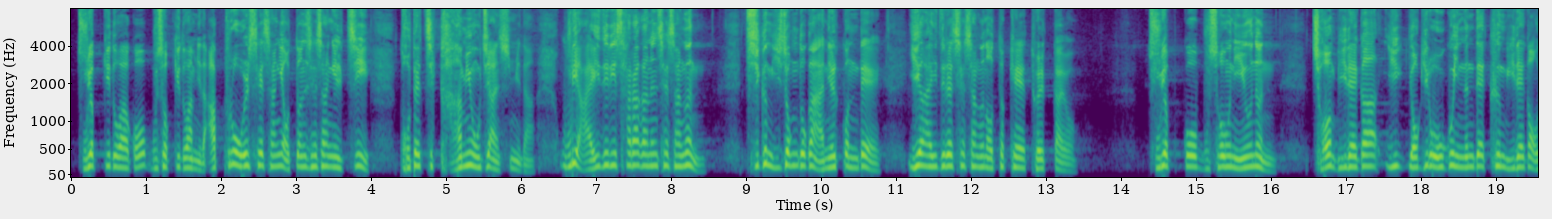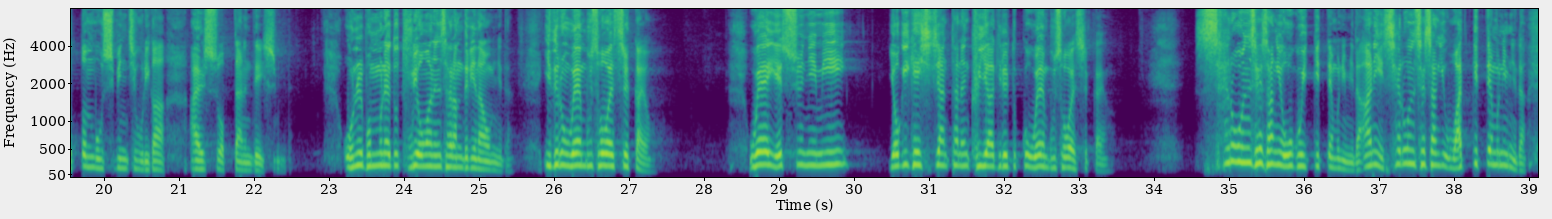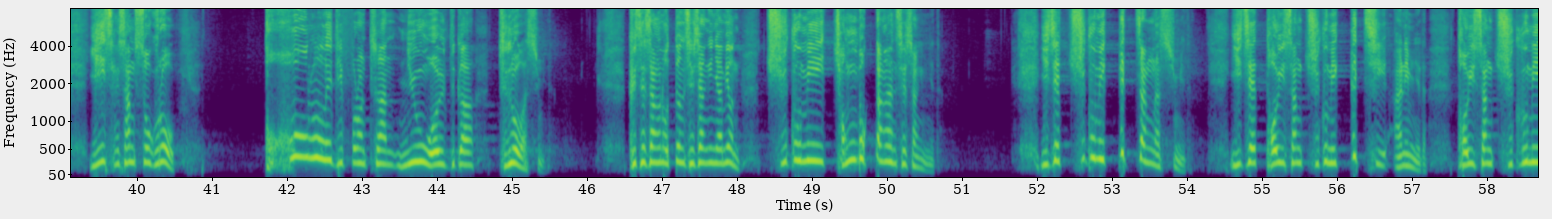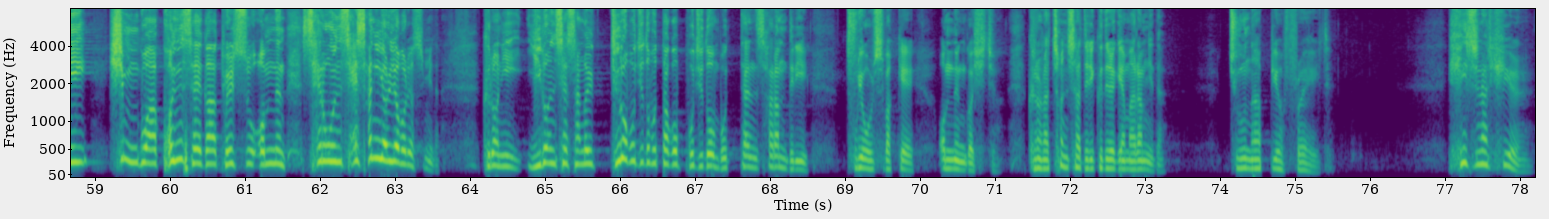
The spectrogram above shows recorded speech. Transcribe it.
두렵기도 하고 무섭기도 합니다. 앞으로 올 세상이 어떤 세상일지 도대체 감이 오지 않습니다. 우리 아이들이 살아가는 세상은 지금 이 정도가 아닐 건데 이 아이들의 세상은 어떻게 될까요? 두렵고 무서운 이유는 저 미래가 이, 여기로 오고 있는데 그 미래가 어떤 모습인지 우리가 알 수 없다는 데 있습니다. 오늘 본문에도 두려워하는 사람들이 나옵니다. 이들은 왜 무서워했을까요? 왜 예수님이 여기 계시지 않다는 그 이야기를 듣고 왜 무서워했을까요? 새로운 세상이 오고 있기 때문입니다. 아니, 새로운 세상이 왔기 때문입니다. 이 세상 속으로 totally different한 new world가 들어왔습니다. 그 세상은 어떤 세상이냐면 죽음이 정복당한 세상입니다. 이제 죽음이 끝장났습니다. 이제 더 이상 죽음이 끝이 아닙니다. 더 이상 죽음이 힘과 권세가 될 수 없는 새로운 세상이 열려버렸습니다. 그러니 이런 세상을 들어보지도 못하고 보지도 못한 사람들이 두려울 수밖에 없는 것이죠. 그러나 천사들이 그들에게 말합니다. Do not be afraid. He's not here.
